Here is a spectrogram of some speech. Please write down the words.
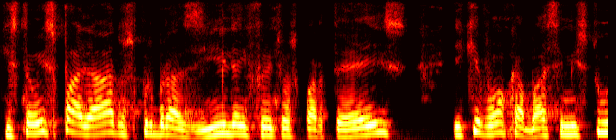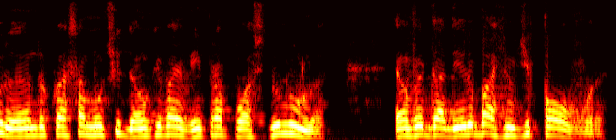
que estão espalhados por Brasília, em frente aos quartéis, e que vão acabar se misturando com essa multidão que vai vir para a posse do Lula. É um verdadeiro barril de pólvora.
